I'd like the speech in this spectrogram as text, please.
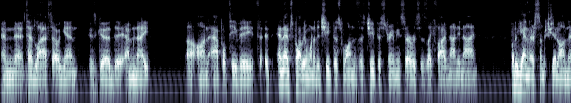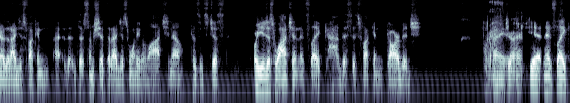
and uh, Ted Lasso again is good. The M Night uh, on Apple TV, It's- it, and that's probably one of the cheapest ones. The cheapest streaming service is like five ninety nine. But again, there's some shit on there that I just fucking. Uh, there's some shit that I just won't even watch, you know, because it's just, or you just watch it and it's like, God, this is fucking garbage. Fucking Right, right. shit, and it's like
